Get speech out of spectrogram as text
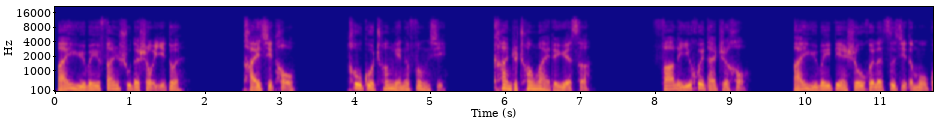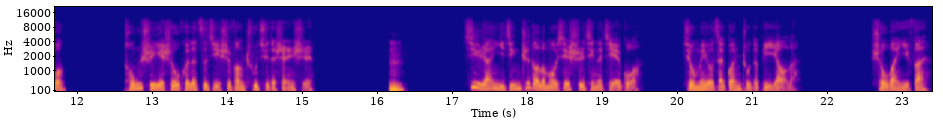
白雨薇翻书的手一顿，抬起头，透过窗帘的缝隙看着窗外的月色，发了一会呆之后，白雨薇便收回了自己的目光，同时也收回了自己释放出去的神识。嗯，既然已经知道了某些事情的结果，就没有再关注的必要了。手腕一翻。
